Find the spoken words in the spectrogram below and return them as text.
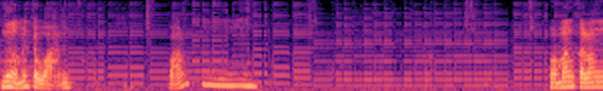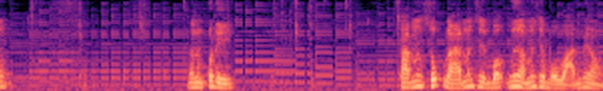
เนื้อมันจะหวาน หวานอืมพอมันกำลังนั่นพอดีถ้ามันสุกหลายมันจะบเนื้อมันจะบหวานพี่น้อง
